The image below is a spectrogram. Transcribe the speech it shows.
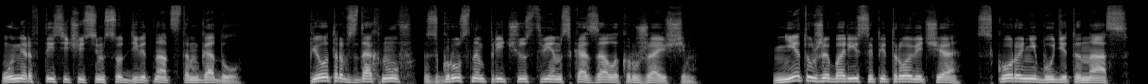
умер в 1719 году, Петр, вздохнув, с грустным предчувствием сказал окружающим, «Нет уже Бориса Петровича, скоро не будет и нас.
